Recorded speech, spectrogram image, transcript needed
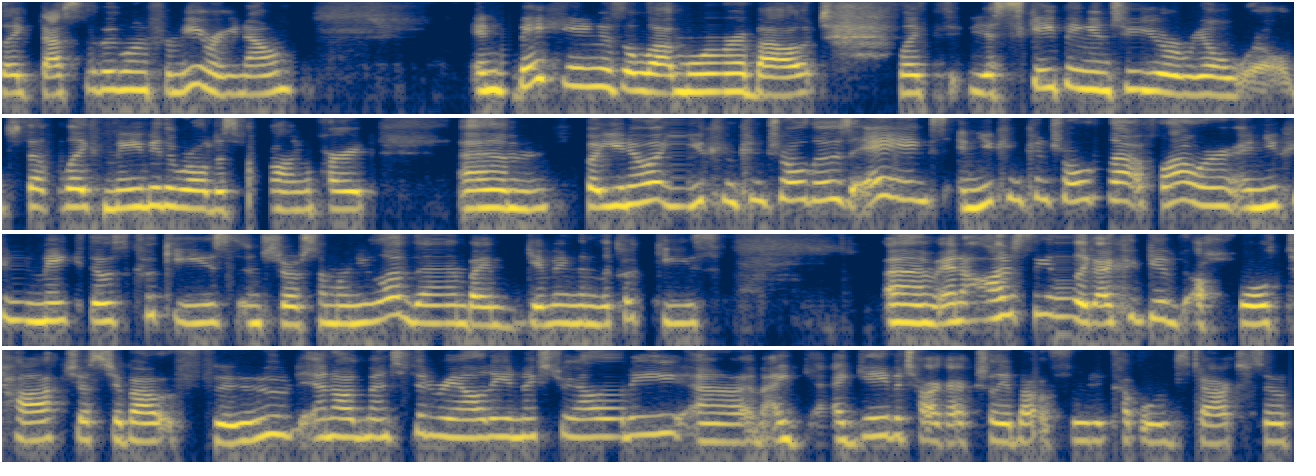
like that's the big one for me right now. And baking is a lot more about like escaping into your real world. That like maybe the world is falling apart, um, but you know what? You can control those eggs and you can control that flour and you can make those cookies and show someone you love them by giving them the cookies. Um, and honestly, like I could give a whole talk just about food and augmented reality and mixed reality. Um, I, I gave a talk actually about food a couple weeks back. So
